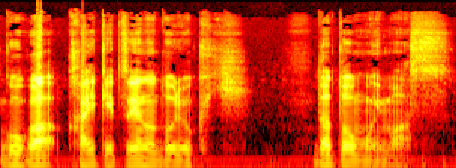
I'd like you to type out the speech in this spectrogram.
5が解決への努力期だと思います。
